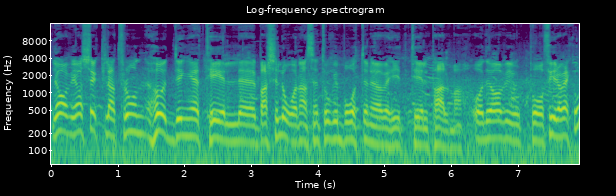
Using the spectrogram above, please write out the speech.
Ja, vi har cyklat från Huddinge till eh, Barcelona. Sen tog vi båten över hit till Palma. Och det har vi gjort på fyra veckor.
